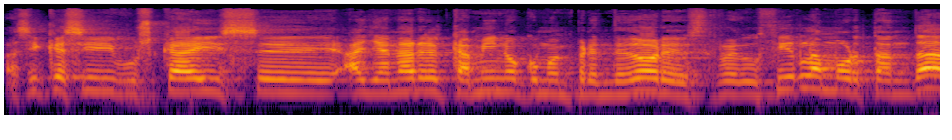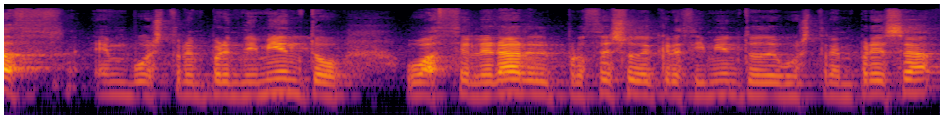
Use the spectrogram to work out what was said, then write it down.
Así que si buscáis eh, allanar el camino como emprendedores, reducir la mortandad en vuestro emprendimiento o acelerar el proceso de crecimiento de vuestra empresa,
